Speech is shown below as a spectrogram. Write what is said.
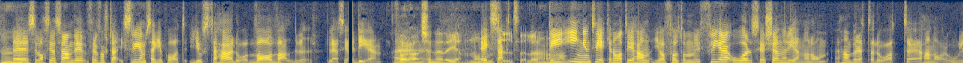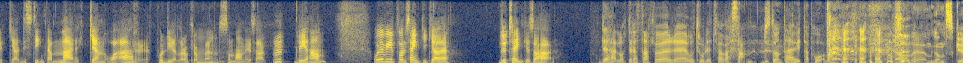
Mm. Eh, Sebastian Strand är för det första extremt säker på att just det här då var Valdimir, läser jag i DN. För Eh, han känner igen honom exakt. typ eller? Det är Ja. ingen tvekan om att det är han. Jag har följt honom i flera år så jag känner igen honom. Han berättar då att eh, han har olika distinkta märken och ärr på delar av kroppen Mm. som han är så här, mm, det är han. Och jag vet vad du tänker Kalle. Du tänker så här. Det här låter nästan för eh, otroligt för att vara sant. Du står inte här och hittar på va? Ja, det er en ganske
